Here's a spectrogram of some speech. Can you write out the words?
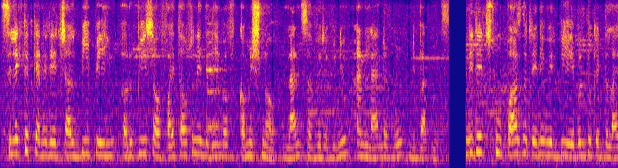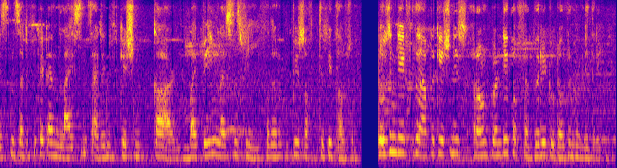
Selected candidates shall be paying a rupees of 5000 in the name of Commissioner of Land Survey Revenue and Land Revenue Departments. Candidates who pass the training will be able to get the license certificate and license identification card by paying license fee for the rupees of 3000. Closing date for the application is around 20th of February 2023.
